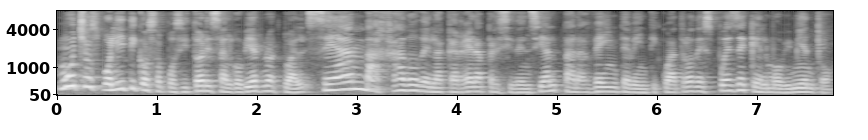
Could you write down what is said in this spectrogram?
Muchos políticos opositores al gobierno actual se han bajado de la carrera presidencial para 2024 después de que el movimiento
